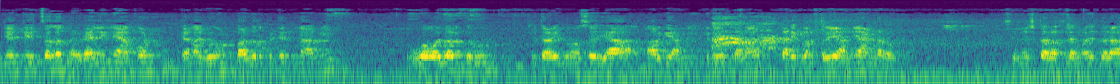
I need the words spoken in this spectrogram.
म्हणजे ते चलत नाही. रॅलीने आपण त्यांना घेऊन बाजारपेठेतनं आम्ही उभा बाजार करून चिताळी करून असं ह्या मार्गे आम्ही इकडे त्यांना कार्यक्रम कार्यक्रमस्थळी आम्ही आणणार आहोत. सिनेस्टार असल्यामुळे जरा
